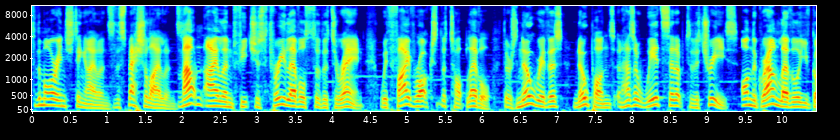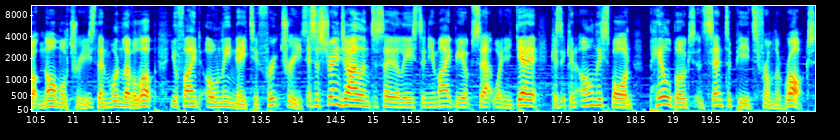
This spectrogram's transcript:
to the more interesting islands, the special islands. Mountain Island features three levels to the terrain, with five rocks at the top level. There's no rivers, no ponds, and has a weird setup to the trees. On the ground level, you've got normal trees, then one level up, you'll find only native fruit trees. It's a strange island to say the least, and you might be upset when you get it, because it can only spawn pill bugs and centipedes from the rocks.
